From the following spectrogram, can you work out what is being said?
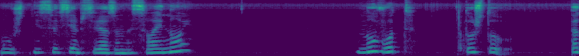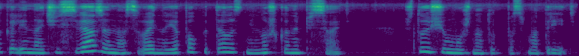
может, не совсем связаны с войной, но вот то, что так или иначе связано с войной, я попыталась немножко написать. Что еще можно тут посмотреть?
